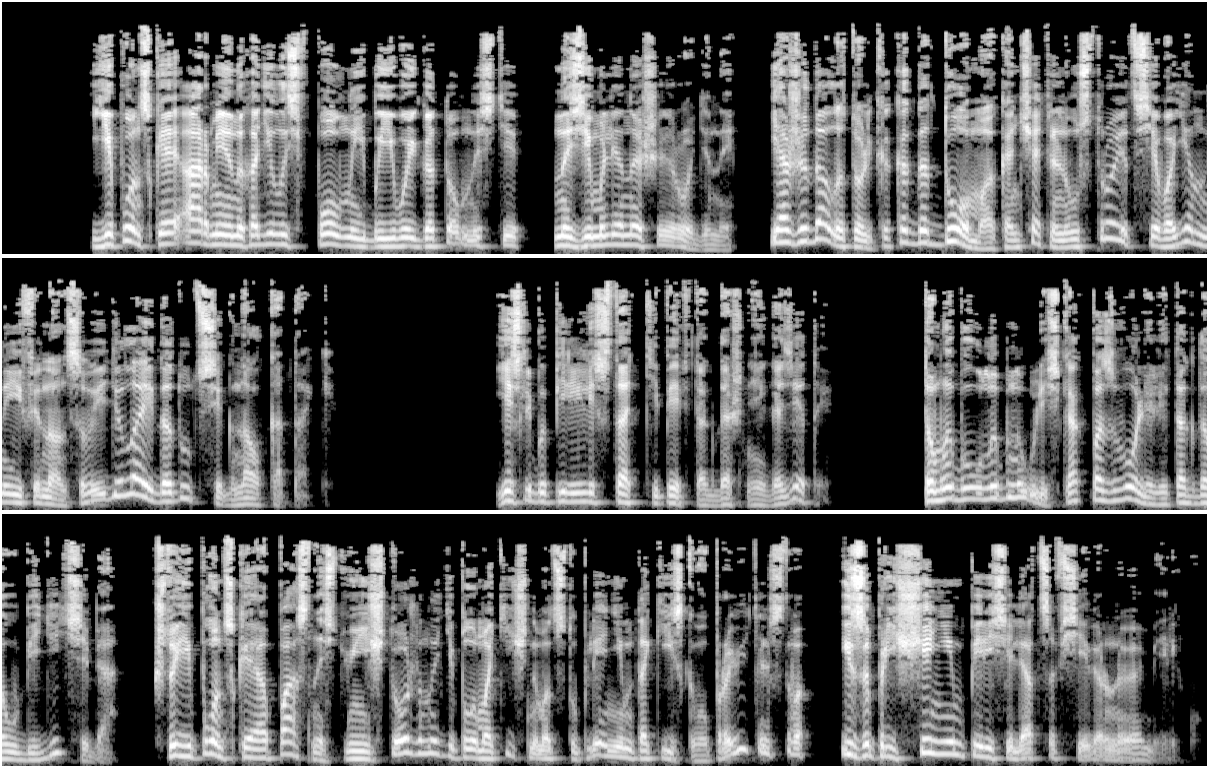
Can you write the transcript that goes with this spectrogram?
японская армия находилась в полной боевой готовности на земле нашей Родины и ожидала только, когда дома окончательно устроят все военные и финансовые дела и дадут сигнал к атаке. Если бы перелистать теперь тогдашние газеты, то мы бы улыбнулись, как позволили тогда убедить себя, что японская опасность уничтожена дипломатичным отступлением токийского правительства и запрещением переселяться в Северную Америку.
